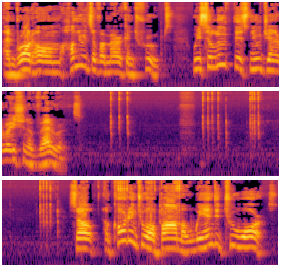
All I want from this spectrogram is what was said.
and brought home hundreds of American troops, we salute this new generation of veterans. So, according to Obama, we ended two wars.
